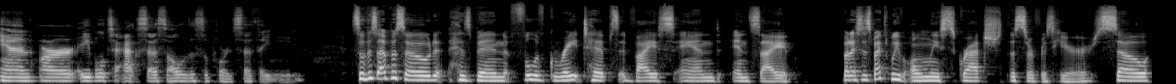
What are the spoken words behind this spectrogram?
and are able to access all of the supports that they need. So, this episode has been full of great tips, advice, and insight, but I suspect we've only scratched the surface here. So,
